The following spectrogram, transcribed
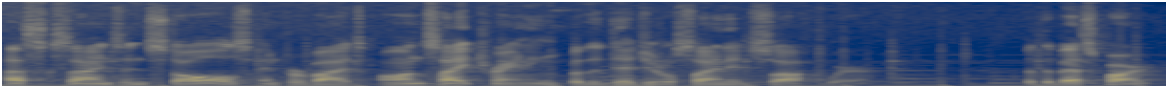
Husk Signs installs and provides on-site training for the digital signage software. But the best part?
